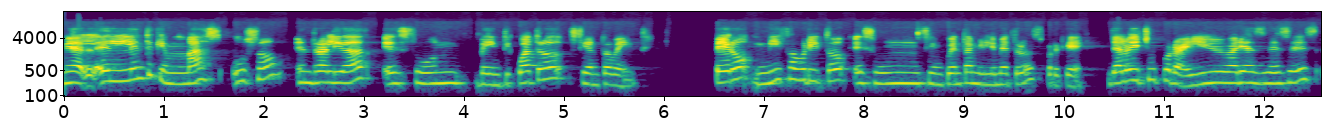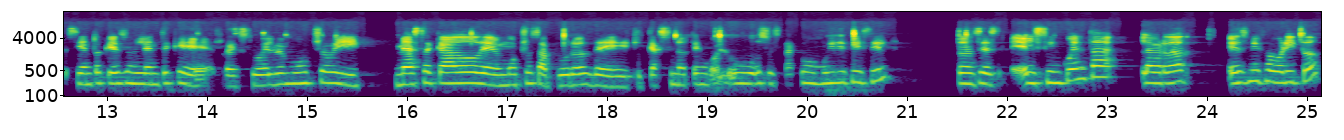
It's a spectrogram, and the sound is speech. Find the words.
Mira, el lente que más uso en realidad es un 24-120, pero mi favorito es un 50 milímetros porque ya lo he dicho por ahí varias veces, siento que es un lente que resuelve mucho y me ha sacado de muchos apuros de que casi no tengo luz, está como muy difícil. Entonces, el 50, la verdad, es mi favorito,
